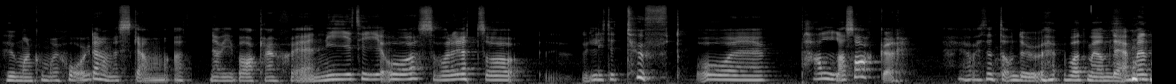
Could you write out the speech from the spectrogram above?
hur man kommer ihåg det här med skam. Att när vi var kanske 9-10 år så var det rätt så lite tufft att eh, palla saker. Jag vet inte om du varit med om det, men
